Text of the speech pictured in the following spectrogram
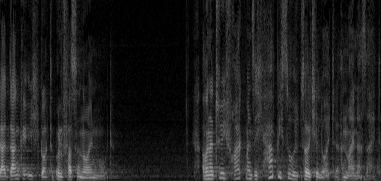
da danke ich Gott und fasse neuen Mut. Aber natürlich fragt man sich, habe ich so, solche Leute an meiner Seite?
